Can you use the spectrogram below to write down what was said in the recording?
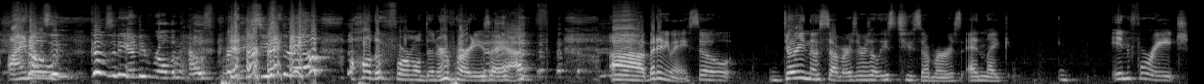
I comes know in, comes in handy for all the house parties you throw. All the formal dinner parties I have. Uh, but anyway, so during those summers, there was at least two summers, and like in 4-H,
